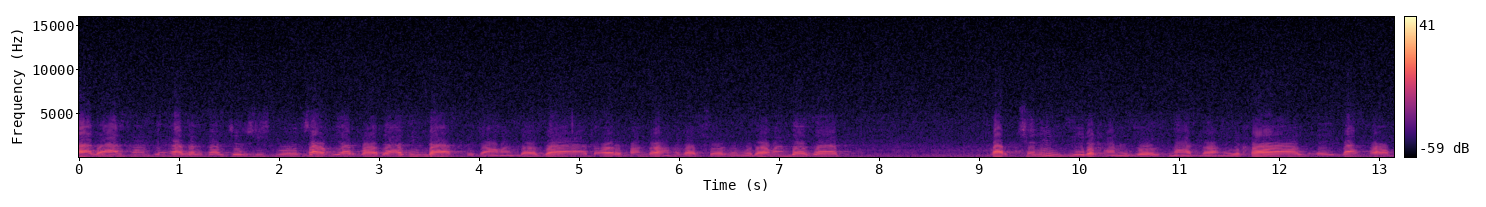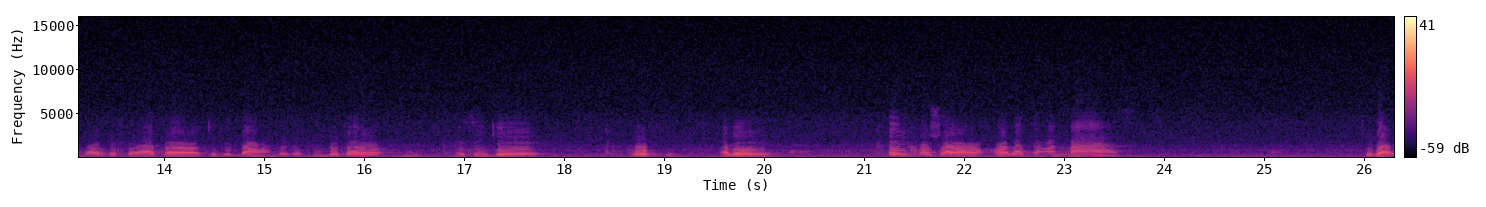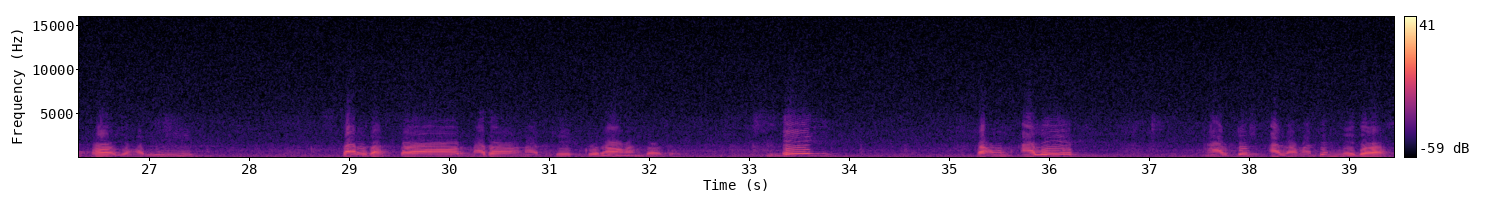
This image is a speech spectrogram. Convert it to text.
بله ارز کنم که این غزل سال چرشیش بود. صافی ار باده از این دست جام اندازد. عارفان را همه در شرب مدام اندازد. و چنین زیر خم زلف نهدانه خال. ای بسا مرغ خرد را که به دام اندازد. این دوتا رو مثل اینکه گفتیم. بله؟ ای خوشا حالت آن مست که در پای حریف سر و دستار نداند که کدام اندازه ای و اون الف هر دوش علامت نداست.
